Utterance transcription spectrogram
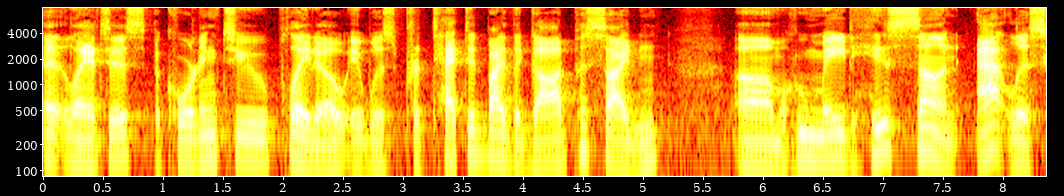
Atlantis, according to Plato, it was protected by the god Poseidon, um, who made his son Atlas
